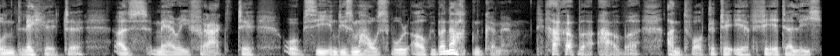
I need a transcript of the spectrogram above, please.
und lächelte, als Mary fragte, ob sie in diesem Haus wohl auch übernachten könne. Aber, aber, antwortete er väterlich,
